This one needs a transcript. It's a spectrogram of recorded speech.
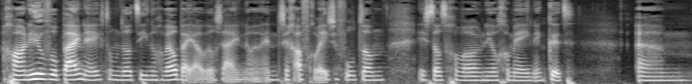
gewoon heel veel pijn heeft omdat hij nog wel bij jou wil zijn en zich afgewezen voelt, dan is dat gewoon heel gemeen en kut. Um,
